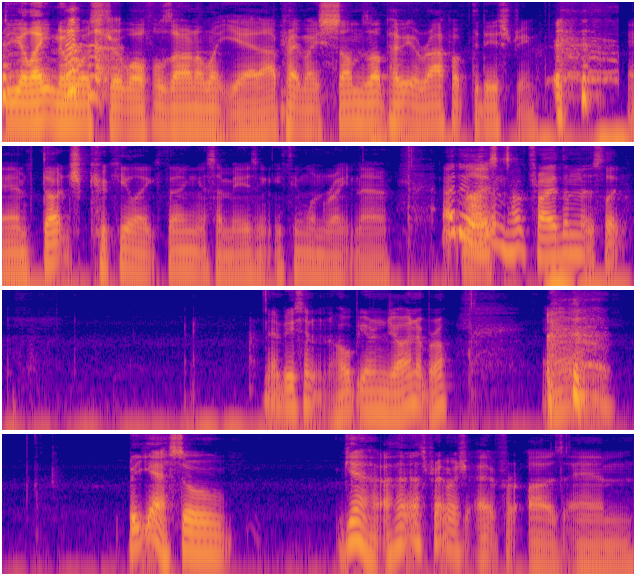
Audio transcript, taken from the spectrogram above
do you like know what strip waffles are? And I'm like, yeah, that pretty much sums up how to wrap up today's stream. Um, Dutch cookie like thing. It's amazing. Eating one right now. I do like them. I've tried them. It's like they're decent. Hope you're enjoying it, bro. Um, but yeah, so yeah, I think that's pretty much it for us. Um,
